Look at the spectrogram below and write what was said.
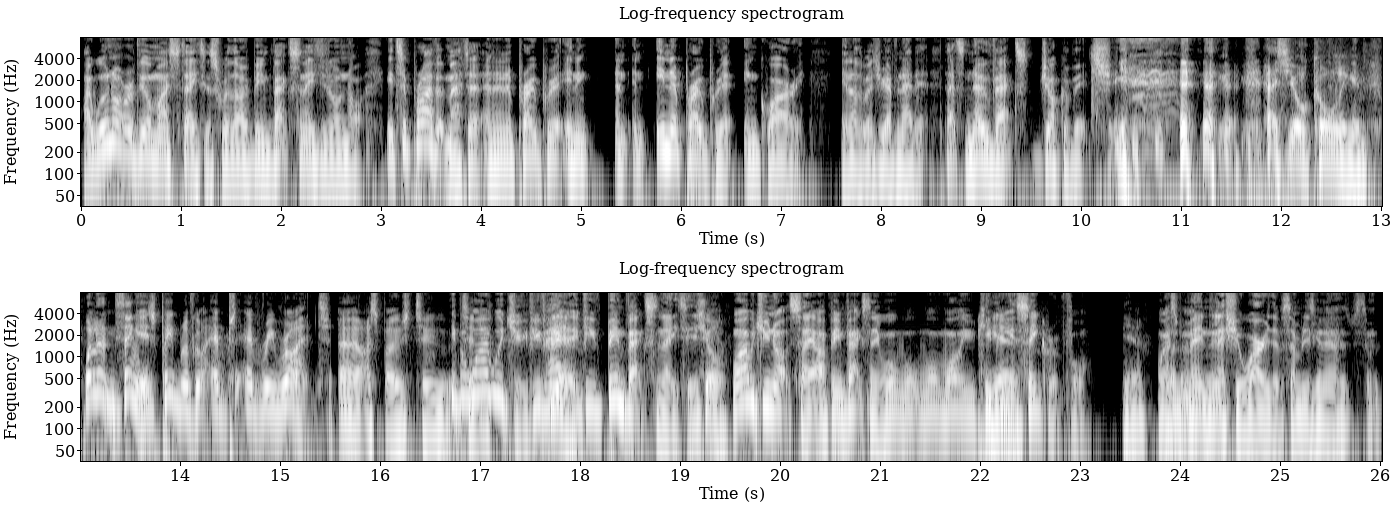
I will not reveal my status, whether I've been vaccinated or not. It's a private matter and an appropriate, in, an, an inappropriate inquiry. In other words, you haven't had it. That's Novak Djokovic. As you're calling him. Well, the thing is, people have got every right, uh, I suppose, to. Yeah, but to why do- would you? If you've had, Yeah. if you've been vaccinated, Sure. Why would you not say I've been vaccinated? What, what, what are you keeping Yeah. it secret for? Yeah. Well, Well, unless you're worried that somebody's going to have some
